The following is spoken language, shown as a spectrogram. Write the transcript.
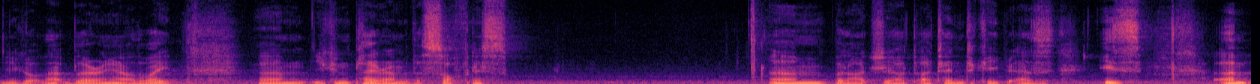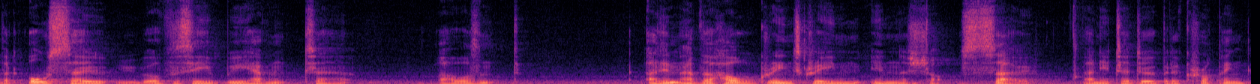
You got that blurring out of the way. Um, you can play around with the softness, um, but actually I, I, tend to keep it as is. Um, but also, obviously, we haven't. Uh, I wasn't. I didn't have the whole green screen in the shot, so I need to do a bit of cropping.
